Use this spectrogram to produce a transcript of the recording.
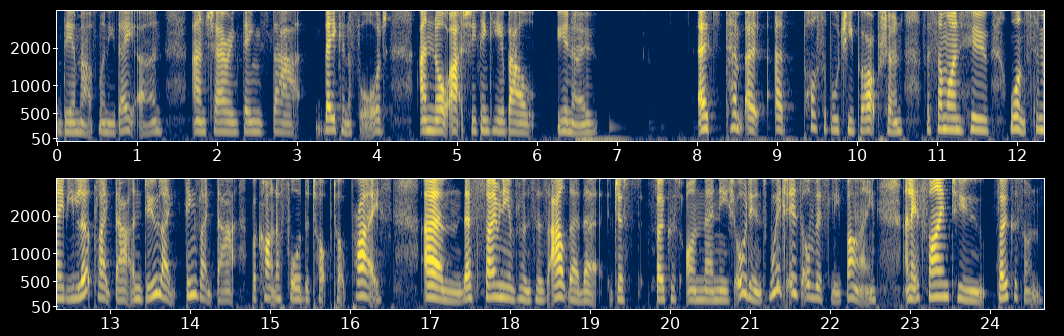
the amount of money they earn and sharing things that they can afford and not actually thinking about you know a, temp- a, a possible cheaper option for someone who wants to maybe look like that and do like things like that but can't afford the top top price. Um there's so many influencers out there that just focus on their niche audience which is obviously fine and it's fine to focus on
